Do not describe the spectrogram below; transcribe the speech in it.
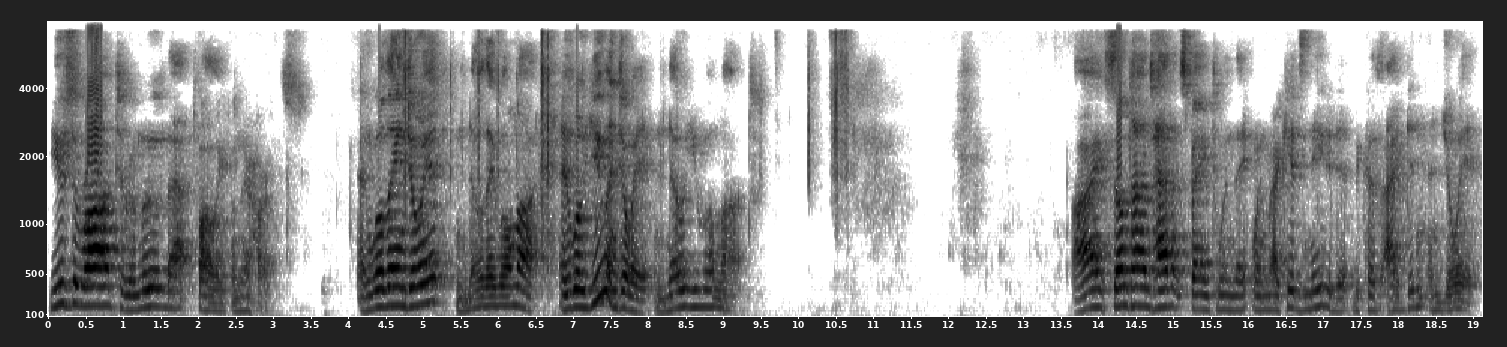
use the rod to remove that folly from their hearts. And will they enjoy it? No, they will not. And will you enjoy it? No, you will not. I sometimes haven't spanked when they when my kids needed it because I didn't enjoy it.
